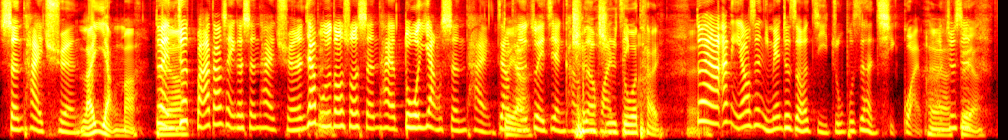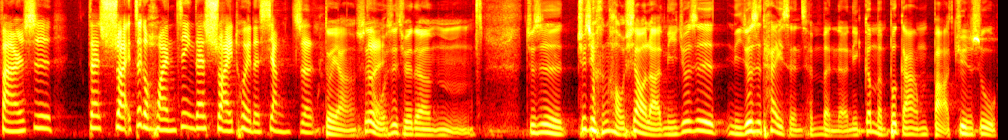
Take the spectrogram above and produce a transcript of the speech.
生态圈来养嘛，对，你就把它当成一个生态圈。人家不是都说生态多样生态，这样才是最健康的环境多态，对啊，啊，你要是里面就只有几株，不是很奇怪嘛？就是反而是。在衰这个环境在衰退的象征，对呀，所以我是觉得，嗯，就是就就很好笑啦。你就是你就是太省成本了，你根本不敢把菌数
